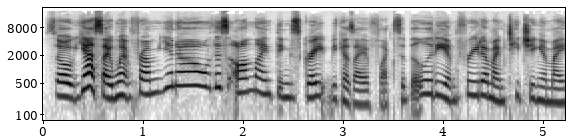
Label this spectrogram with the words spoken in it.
So yes, I went from you know this online thing's great because I have flexibility and freedom. I'm teaching in my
